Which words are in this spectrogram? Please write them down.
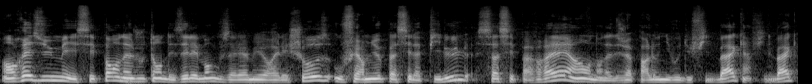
En résumé, c'est pas en ajoutant des éléments que vous allez améliorer les choses ou faire mieux passer la pilule. Ça, c'est pas vrai. Hein. On en a déjà parlé au niveau du feedback. Un feedback,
